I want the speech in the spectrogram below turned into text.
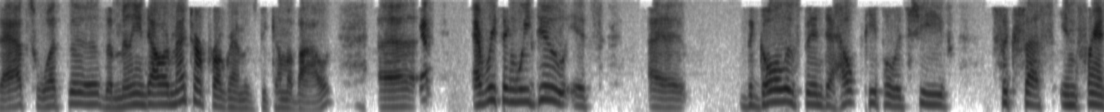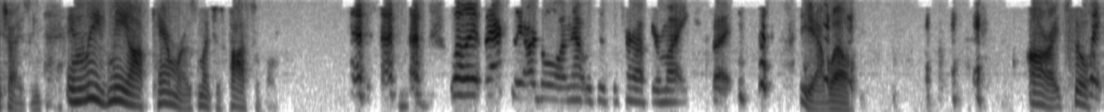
that's what the the million dollar mentor program has become about. Uh, yep. Everything we do, it's uh, the goal has been to help people achieve success in franchising and leave me off camera as much as possible. well, it, actually, our goal on that was just to turn off your mic, but yeah, well. All right, so Wait,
